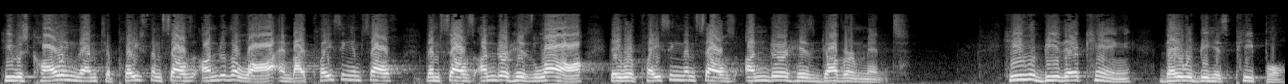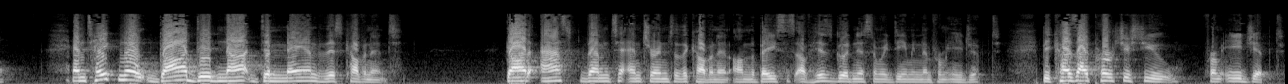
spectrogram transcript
He was calling them to place themselves under the law, and by placing himself, themselves under his law, they were placing themselves under his government. He would be their king, they would be his people. And take note, God did not demand this covenant. God asked them to enter into the covenant on the basis of his goodness in redeeming them from Egypt. Because I purchased you from Egypt,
